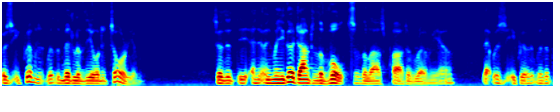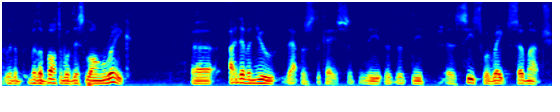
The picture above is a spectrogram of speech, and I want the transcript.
was equivalent with the middle of the auditorium. So that the, and, and, when you go down to the vaults of the last part of Romeo, that was equivalent with the, with the, with the bottom of this long rake. Uh, I never knew that was the case. The, the, the uh, seats were raked so much,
